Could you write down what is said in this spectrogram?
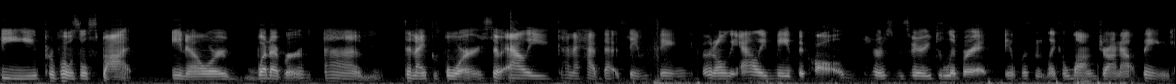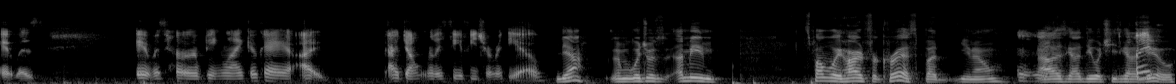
the proposal spot, you know, or whatever, um, the night before. So Ali kind of had that same thing, but only Ali made the call. Hers was very deliberate. It wasn't like a long drawn out thing. It was, it was her being like, okay, I, I don't really see a future with you. Yeah, which was, I mean, it's probably hard for Chris, but you know, Mhm. Ali's got to do what she's got to do.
